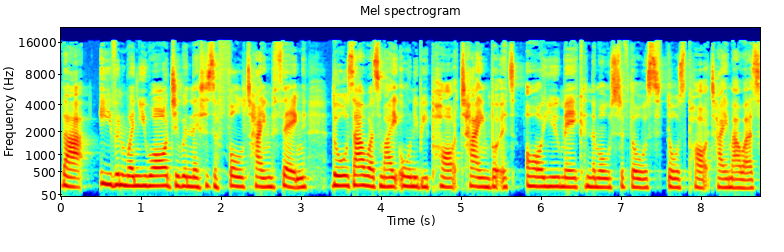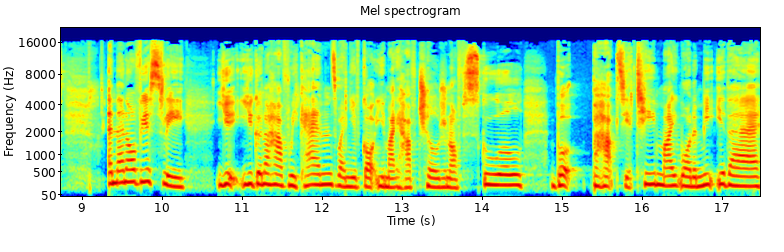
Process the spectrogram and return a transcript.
that even when you are doing this as a full-time thing those hours might only be part-time but it's are you making the most of those those part-time hours and then obviously you, you're going to have weekends when you've got you might have children off school but perhaps your team might want to meet you there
